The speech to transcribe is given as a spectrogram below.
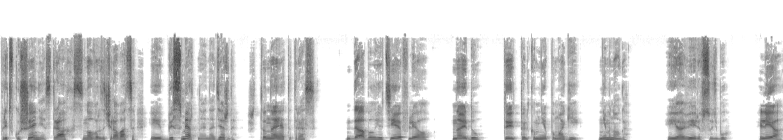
Предвкушение, страх, снова разочароваться и бессмертная надежда, что на этот раз WTF, найду. Ты только мне помоги. Немного. Я верю в судьбу. Лео,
